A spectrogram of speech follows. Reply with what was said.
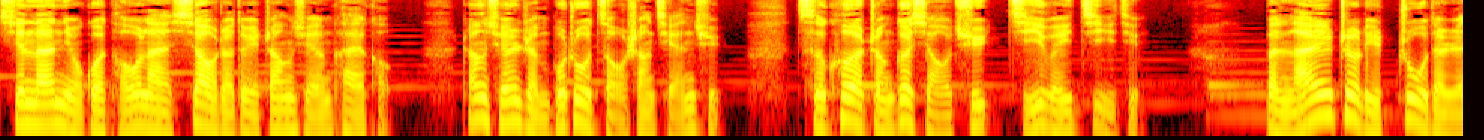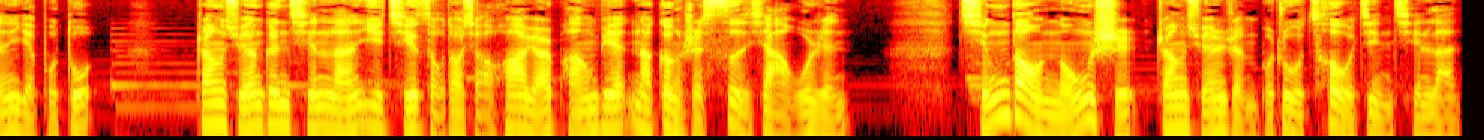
秦岚扭过头来，笑着对张璇开口。张璇忍不住走上前去。此刻整个小区极为寂静，本来这里住的人也不多。张璇跟秦岚一起走到小花园旁边，那更是四下无人。情到浓时，张璇忍不住凑近秦岚：“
